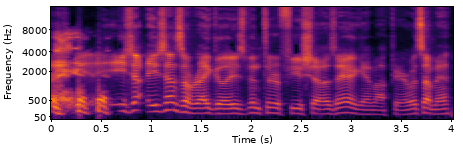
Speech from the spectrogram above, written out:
Ishan, Ishan's a regular. He's been through a few shows. Hey, I gotta get him up here. What's up, man?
